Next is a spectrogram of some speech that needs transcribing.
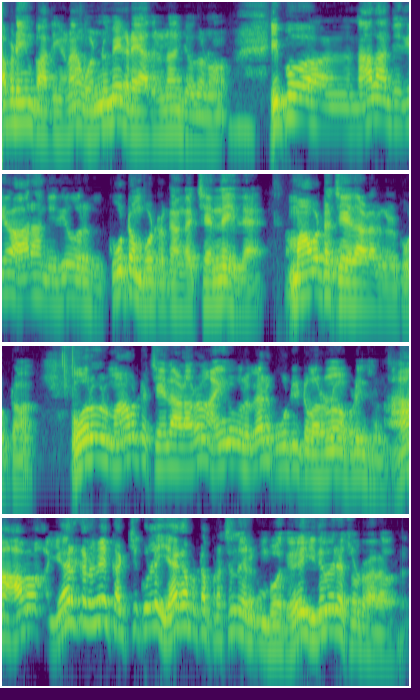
அப்படின்னு பார்த்தீங்கன்னா ஒன்றுமே கிடையாதுன்னு தான் சொல்லணும். இப்போது நாலாம் தேதியோ ஆறாம் தேதியோ ஒரு கூட்டம் போட்டிருக்காங்க சென்னையில். மாவட்ட செயலாளர்கள் கூட்டம். ஒரு ஒரு மாவட்ட செயலாளரும் ஐநூறு பேரை கூட்டிகிட்டு வரணும் அப்படின்னு சொன்னால் அவன் ஏற்கனவே கட்சிக்குள்ளே ஏகப்பட்ட பிரச்சனை இருக்கும்போது இதுவரை சொல்கிறார் அவர்.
